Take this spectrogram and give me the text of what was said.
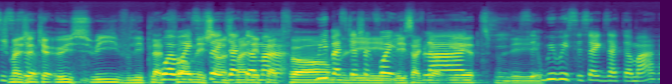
J'imagine qu'eux, ils suivent les plateformes, Ouais, ouais, les ça, changements des plateformes, Oui, parce qu'à chaque les, fois, les algorithmes. les- Oui, oui, c'est ça, exactement.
